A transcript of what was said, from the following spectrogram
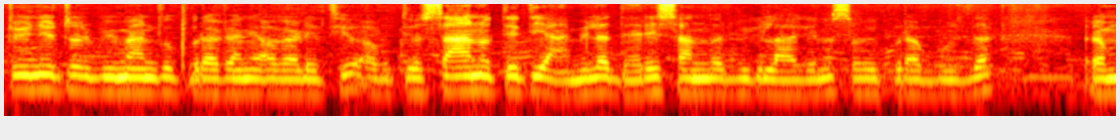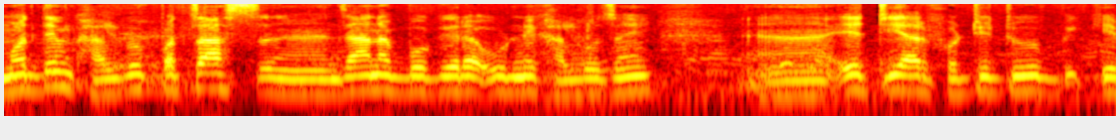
ट्विनेटर विमानको कुराकानी अगाडि थियो अब त्यो सानो त्यति हामीलाई धेरै सान्दर्भिक लागेन सबै कुरा बुझ्दा। र मध्यम खालको पचासजना बोकेर उड्ने खालको चाहिँ एटिआर फोर्टी टू के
